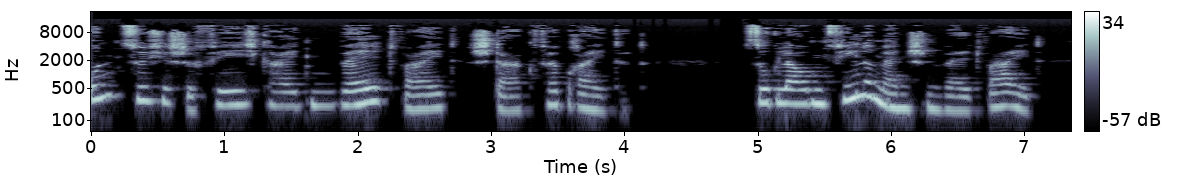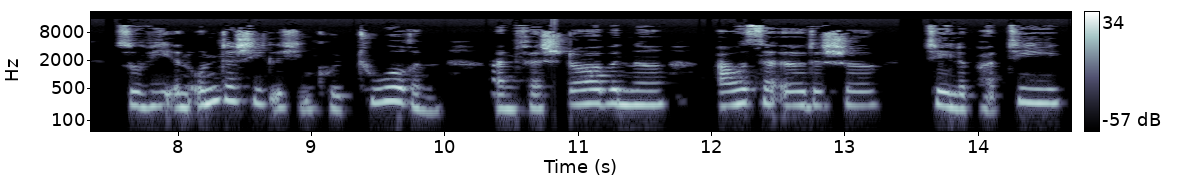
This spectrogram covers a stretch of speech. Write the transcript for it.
und psychische Fähigkeiten weltweit stark verbreitet. So glauben viele Menschen weltweit sowie in unterschiedlichen Kulturen an verstorbene, außerirdische, Telepathie,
